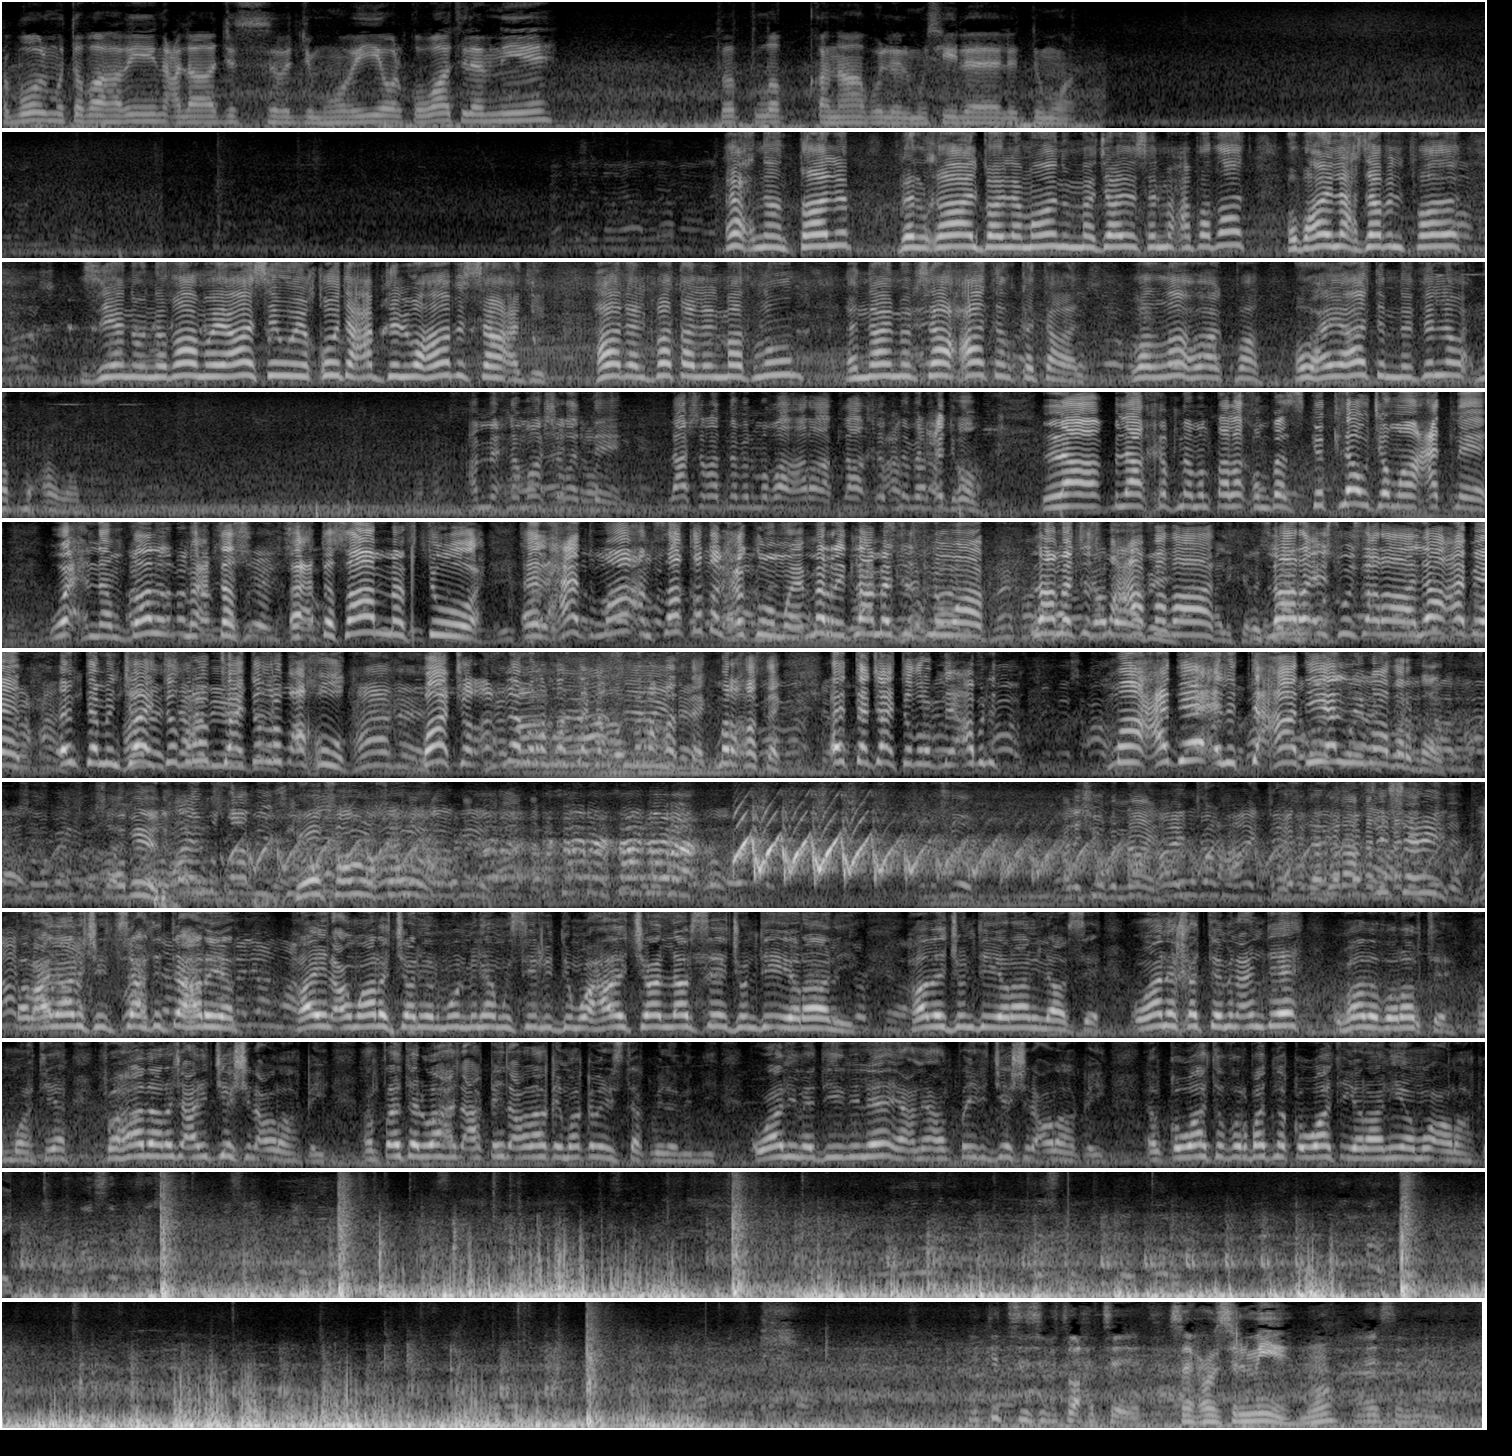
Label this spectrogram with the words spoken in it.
حبوب المتظاهرين على جسر الجمهورية والقوات الأمنية تطلق قنابل المسيلة للدموع. إحنا نطالب بالغاء البرلمان ومجالس المحافظات وبهاي الاحزاب الف... زين ونظام رئاسي ويقوده عبد الوهاب الساعدي. هذا البطل المظلوم النايم بساحات القتال. والله أكبر. وهيئات من الذلة وإحنا بمحرم. عمي إحنا ما شردنا. لا شردنا من المظاهرات لا خفنا من عندهم. لا لا خفنا من طلقهم بس كتله وجماعتنا وإحنا نظل معتص... اعتصام مفتوح لحد ما نسقط الحكومة. ما نريد لا مجلس نواب لا مجلس محافظات لا رئيس وزراء لا عبيد. انت من جاي تضرب جاي تضرب أخوك. باكر إحنا من رخصتك من رخصتك من رخصتك. انت جاي تضربني ابو ما عدا الاتحادية اللي ما ضربوا. مصابين. هاي المصابين شوف صور صور النايم طبعا أنا كنت ساحه التحرير. هاي العمارة كانوا يرمون منها مسيل للدموع. هذا كان لابسه جندي إيراني. هذا جندي إيراني لابسه. وأنا اخذته من عنده وهذا ضربته. هماتين. فهذا رجع للجيش العراقي. انطيته الواحد عقيد عراقي ما قبل يستقبله مني. واني مديني له يعني أنطيه للجيش العراقي. القوات اللي ضربتنا قوات إيرانية مو عراقي. يمكن شفت واحد شيء صيحون سلمية مو؟ اي سلمية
